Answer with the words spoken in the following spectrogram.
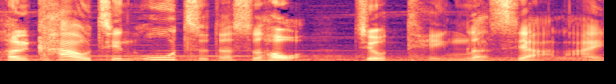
很靠近屋子的时候就停了下来。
